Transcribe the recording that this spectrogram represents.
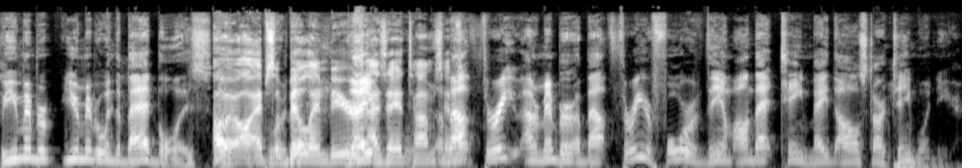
Well, you remember you remember when the Bad Boys? Oh, uh, oh, absolutely. Bill and Isiah Thomas. About three. I remember about three or four of them on that team made the All Star team one year.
